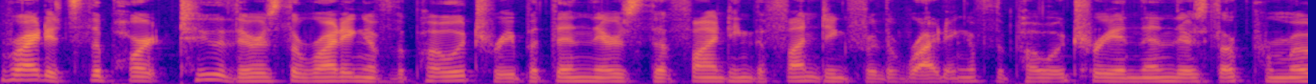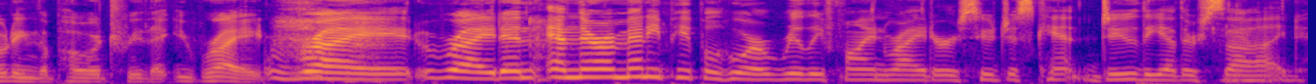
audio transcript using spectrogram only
Right, it's the part two. There's the writing of the poetry, but then there's the finding the funding for the writing of the poetry, and then there's the promoting the poetry that you write. Right, right. And and there are many people who are really fine writers who just can't do the other side,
